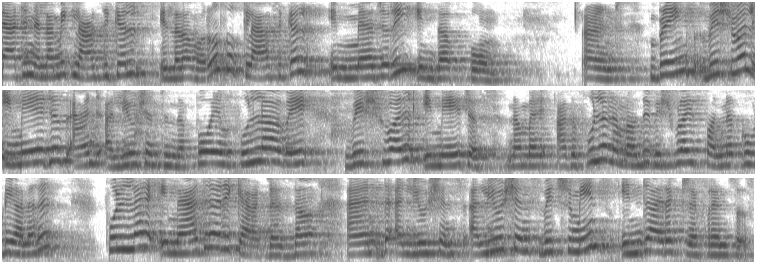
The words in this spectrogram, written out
லாட்டின் எல்லாமே கிளாசிக்கல் இதில் தான் வரும். So classical imagery in the poem and brings visual images and allusions இந்த போயம் ஃபுல்லாகவே விஷுவல் இமேஜஸ் நம்ம அதை ஃபுல்லாக நம்ம வந்து விஷுவலைஸ் பண்ணக்கூடிய அளவு ஃபுல்லாக இமேஜினரி கேரக்டர்ஸ் தான். And the allusions allusions which means indirect references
